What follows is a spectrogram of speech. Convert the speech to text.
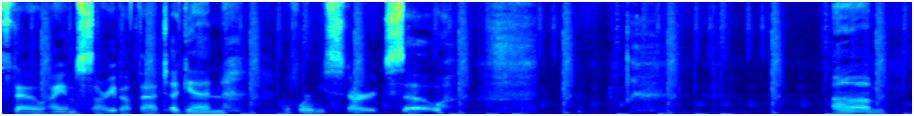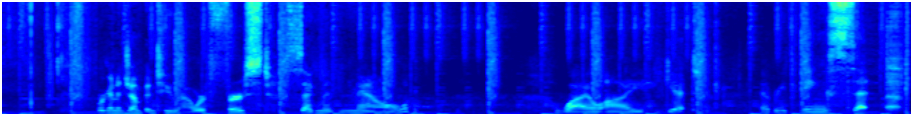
So I am sorry about that again before we start. So. Um, we're gonna jump into our first segment now while I get everything set up.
